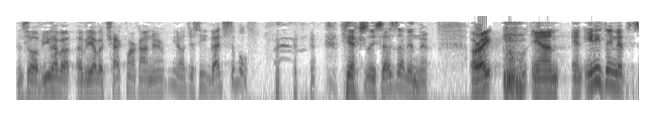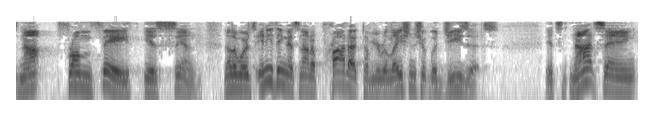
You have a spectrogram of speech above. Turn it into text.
And so if you have a if you have a check mark on there, you know, just eat vegetables. he actually says that in there. All right? and and anything that's not from faith is sin. In other words, anything that's not a product of your relationship with Jesus. It's not saying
